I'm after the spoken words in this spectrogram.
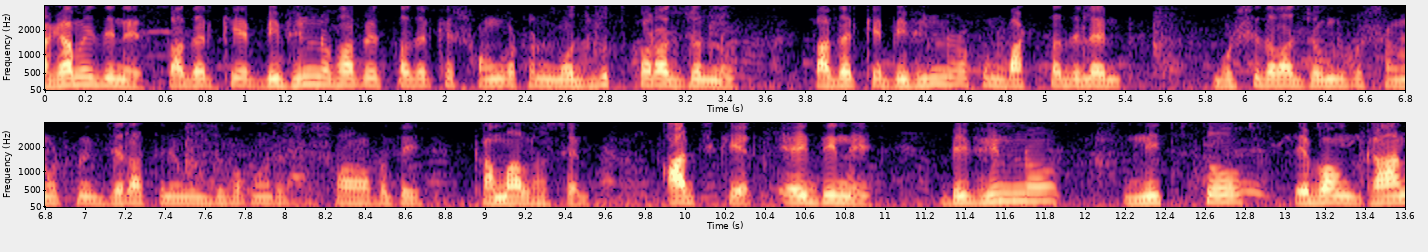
আগামী দিনের তাদেরকে বিভিন্নভাবে তাদেরকে সংগঠন মজবুত করার জন্য তাদেরকে বিভিন্ন রকম বার্তা দিলেন মুর্শিদাবাদ জঙ্গিপুর সাংগঠনিক জেলা তৃণমূল যুব কংগ্রেসের সভাপতি কামাল হোসেন। আজকের এই দিনে বিভিন্ন নৃত্য এবং গান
